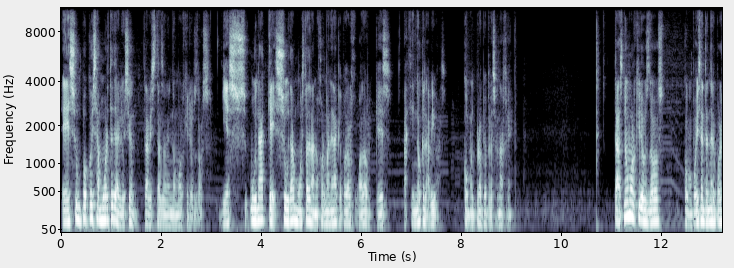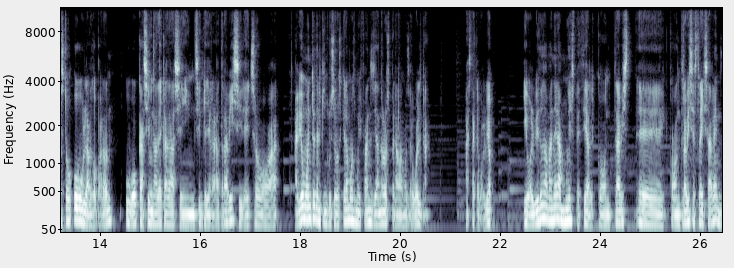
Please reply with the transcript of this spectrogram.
es un poco esa muerte de la ilusión, Travis Touchdown en No More Heroes 2. Y es una que Suda muestra de la mejor manera que pueda al jugador, que es haciendo que la vivas, como el propio personaje. Tras No More Heroes 2, como podéis entender por esto, hubo un largo parón. Hubo casi una década sin, sin que llegara Travis y de hecho había un momento en el que incluso los que éramos muy fans ya no lo esperábamos de vuelta. Hasta que volvió. Y volvió de una manera muy especial, con Travis, eh, con Travis Strikes Again,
